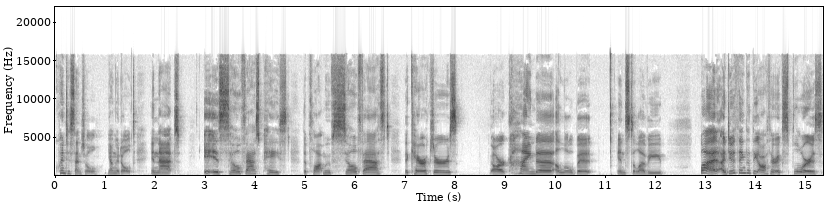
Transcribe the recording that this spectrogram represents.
quintessential young adult in that it is so fast paced, the plot moves so fast, the characters are kinda a little bit insta lovey, but I do think that the author explores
